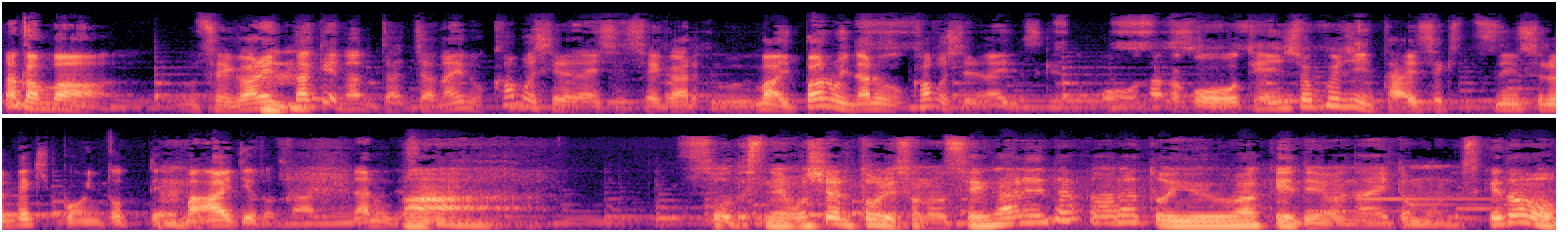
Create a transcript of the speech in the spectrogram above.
なんかまあ、せがれだけなんだ、じゃないのかもしれないし、せがれ、まあ、一般論になるのかもしれないですけども、なんかこう、転職時に大切にするべきポイントって、まあ、あえて言うと何になるんですかね。そうですね。おっしゃる通り、その、せがれだからというわけではないと思うんですけど、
